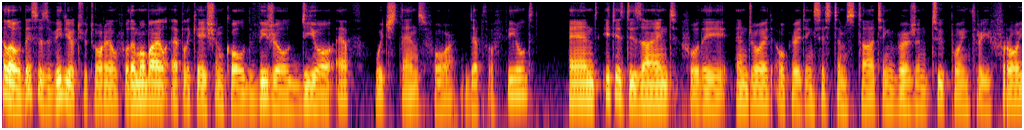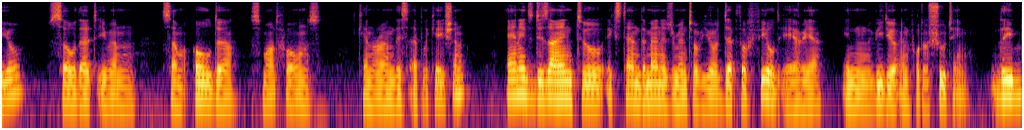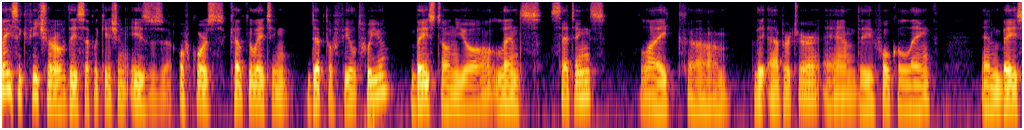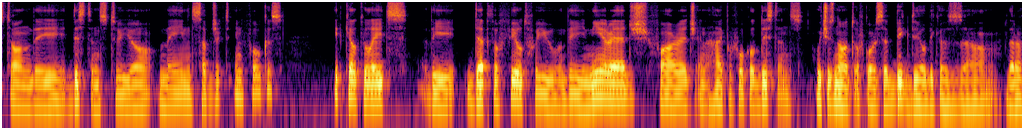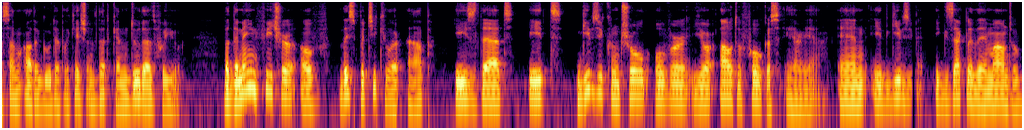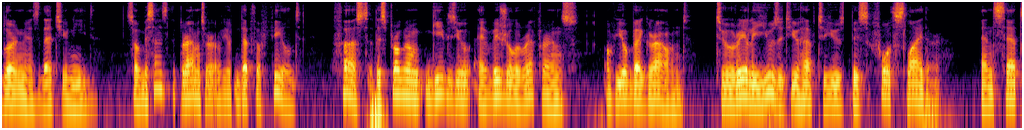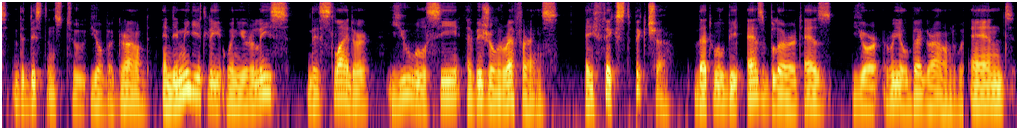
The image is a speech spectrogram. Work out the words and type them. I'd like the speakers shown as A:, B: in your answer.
A: Hello, this is a video tutorial for the mobile application called Visual DOF, which stands for Depth of Field, and it is designed for the Android operating system starting version 2.3 Froyo, so that even some older smartphones can run this application. And it's designed to extend the management of your depth of field area in video and photo shooting. The basic feature of this application is, of course, calculating depth of field for you based on your lens settings like um, the aperture and the focal length and based on the distance to your main subject in focus. It calculates the depth of field for you, the near edge, far edge, and hyperfocal distance, which is not, of course, a big deal because um, there are some other good applications that can do that for you. But the main feature of this particular app is that it gives you control over your out of focus area and it gives you exactly the amount of blurriness that you need. So besides the parameter of your depth of field, first this program gives you a visual reference of your background. To really use it, you have to use this fourth slider and set the distance to your background. And immediately when you release this slider, you will see a visual reference, a fixed picture that will be as blurred as your real background. And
